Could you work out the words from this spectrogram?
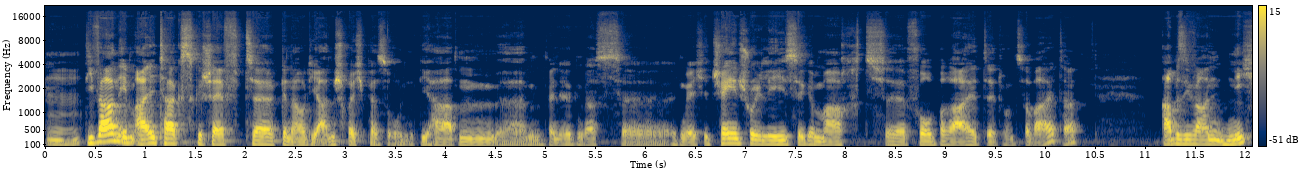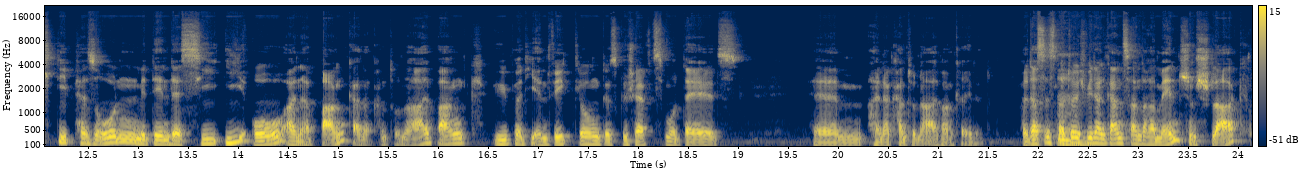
Mhm. Die waren im Alltagsgeschäft äh, genau die Ansprechpersonen. Die haben, ähm, wenn irgendwas, äh, irgendwelche Change Release gemacht, äh, vorbereitet und so weiter aber sie waren nicht die Personen, mit denen der CEO einer Bank, einer Kantonalbank, über die Entwicklung des Geschäftsmodells ähm, einer Kantonalbank redet. Weil das ist natürlich mhm. wieder ein ganz anderer Menschenschlag.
